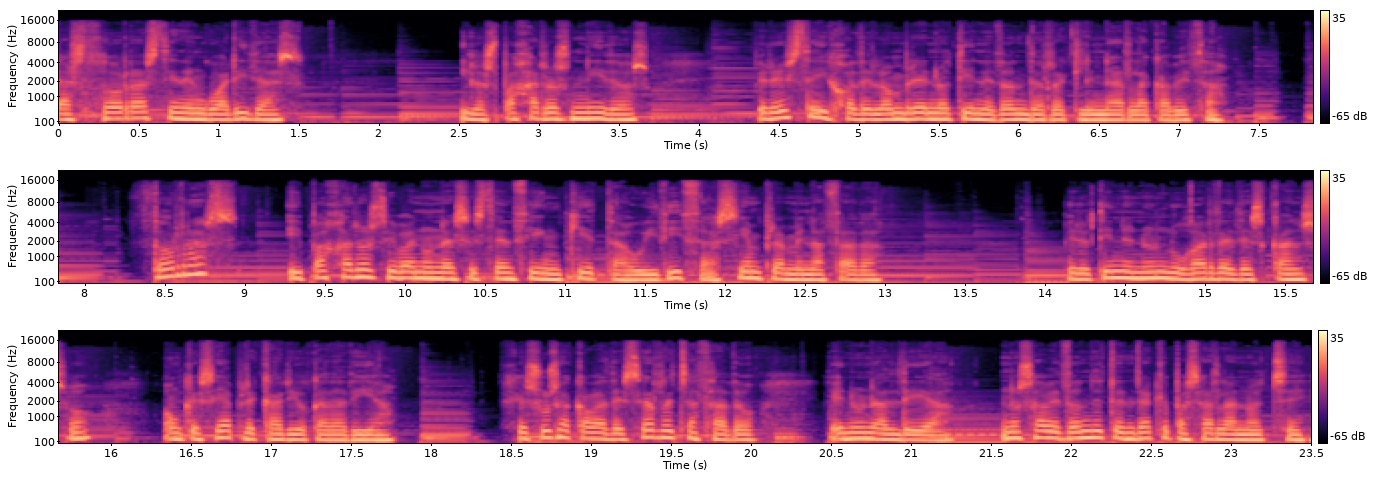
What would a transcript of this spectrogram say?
Las zorras tienen guaridas y los pájaros nidos, pero este Hijo del Hombre no tiene dónde reclinar la cabeza. Zorras y pájaros llevan una existencia inquieta, huidiza, siempre amenazada, pero tienen un lugar de descanso aunque sea precario cada día. Jesús acaba de ser rechazado en una aldea, no sabe dónde tendrá que pasar la noche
